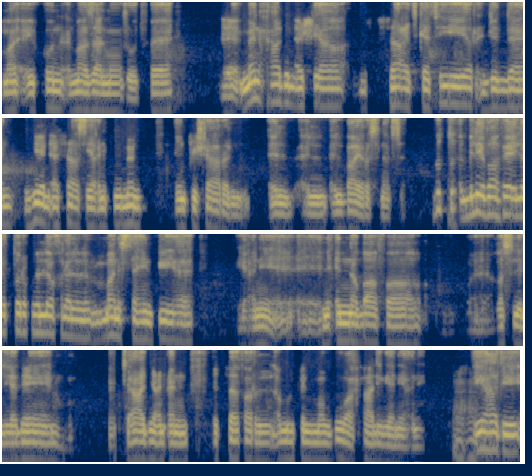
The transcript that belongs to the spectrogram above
ما يكون ما زال موجود. فمنع هذه الأشياء تساعد كثير جدا. وهي الأساس يعني في من انتشار الفيروس نفسه. بالإضافة إلى الطرق الأخرى اللي ما نستهين فيها يعني النظافة وغسل اليدين والابتعاد يعني عن السفر الاماكن الموضوعه حاليا يعني. هي هذه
